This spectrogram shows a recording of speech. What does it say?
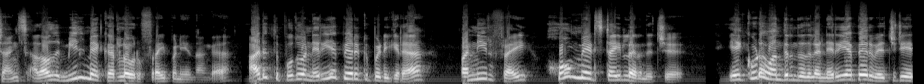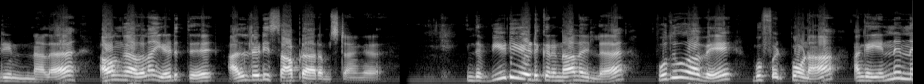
சங்க்ஸ் அதாவது மீல் மேக்கரில் ஒரு ஃப்ரை பண்ணியிருந்தாங்க. அடுத்து பொதுவாக நிறைய பேருக்கு பிடிக்கிற பன்னீர் ஃப்ரை ஹோம்மேட் ஸ்டைலில் இருந்துச்சு. என் கூட வந்திருந்ததுல நிறைய பேர் வெஜிடேரியன்னால அவங்க அதெல்லாம் எடுத்து ஆல்ரெடி சாப்பிட ஆரம்பிச்சிட்டாங்க. இந்த வீடியோ எடுக்கிறனால இல்லை பொதுவாகவே புஃபட் போனால் அங்கே என்னென்ன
